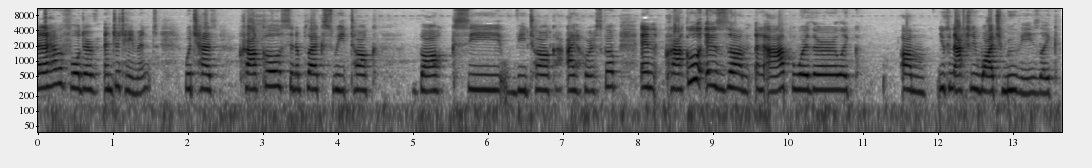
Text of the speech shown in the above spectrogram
Then I have a folder of entertainment, which has Crackle, Cineplex, Sweet Talk, Boxee, VTalk, iHoroscope, and Crackle is um, an app where they're like, um, you can actually watch movies, like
